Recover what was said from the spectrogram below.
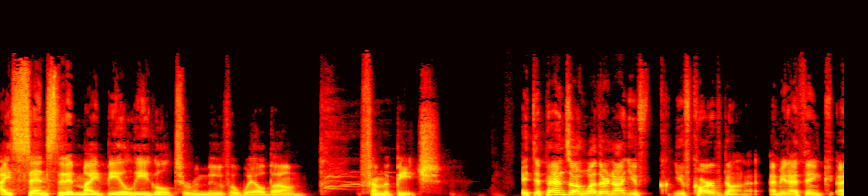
I sense that it might be illegal to remove a whalebone from a beach. It depends on whether or not you've you've carved on it. I mean, I think I,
